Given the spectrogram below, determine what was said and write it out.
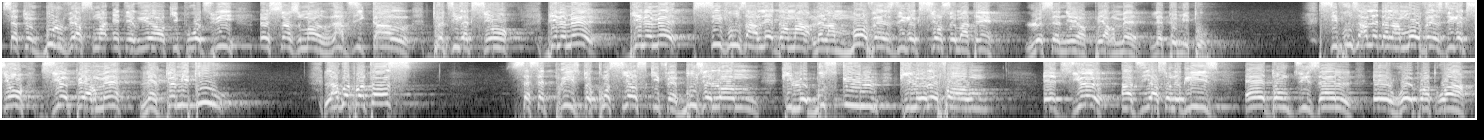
c'est un bouleversement intérieur qui produit un changement radical de direction. Bien-aimé, bien-aimé, si vous allez dans, la mauvaise direction ce matin, le Seigneur permet les demi-tours. Si vous allez dans la mauvaise direction, Dieu permet les demi-tours. La repentance, C'est cette prise de conscience qui fait bouger l'homme, qui le bouscule, qui le réforme. Et Dieu a dit à son Église, aie donc du zèle et repens-toi.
